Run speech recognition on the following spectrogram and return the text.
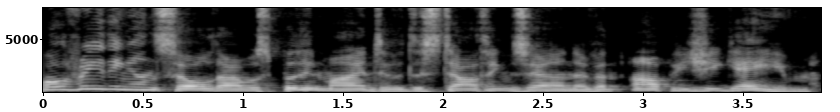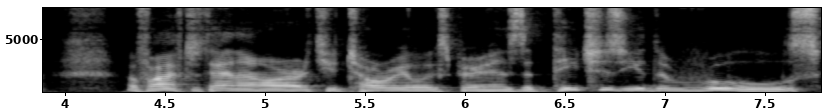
While reading Unsouled, I was put in mind of the starting zone of an RPG game, a 5 to 10 hour tutorial experience that teaches you the rules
